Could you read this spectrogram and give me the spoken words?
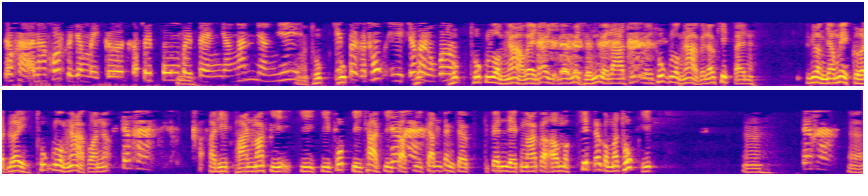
เจ้าค่ะ อนาคตก็ยังไม่เกิด ก็ไปปรุงอืมไปแต่งอย่างนั้นอย่างนี้ทุกคิทุดกไปกับทุกข์อีกเจ้าค่ะหลวงพ่อทุกทุกล่วงหน้าไว้ได้ ยังไม่ถึงเวลาทุกเลยทุกล่วงหน้าไปแล้วคิดไปนะเรื่องยังไม่เกิดเลย ทุกล่วงหน้าก่อนนะเจ้าค่ะ อดีตผ่านมากี่กี่กี่ภพกี่ชาติกี่กับเจ้าค่ะกี่กัน ตั้งแต่เป็นเด็กมาก็เอามาคิดแล้วก็มาทุกข์อีกอ่าเจ้าค่ะอ่า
